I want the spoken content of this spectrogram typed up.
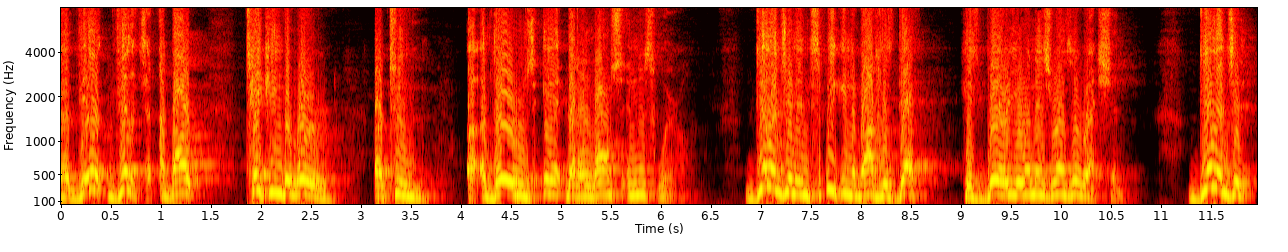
uh, about taking the word uh, to uh, those in, that are lost in this world. Diligent in speaking about his death, his burial, and his resurrection. Diligent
